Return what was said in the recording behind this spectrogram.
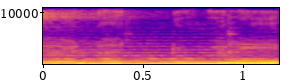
senandung rindu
